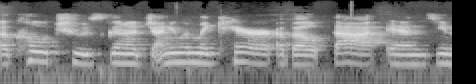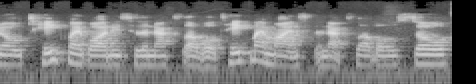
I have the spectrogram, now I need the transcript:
a coach who's going to genuinely care about that and you know take my body to the next level, take my mind to the next level. So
